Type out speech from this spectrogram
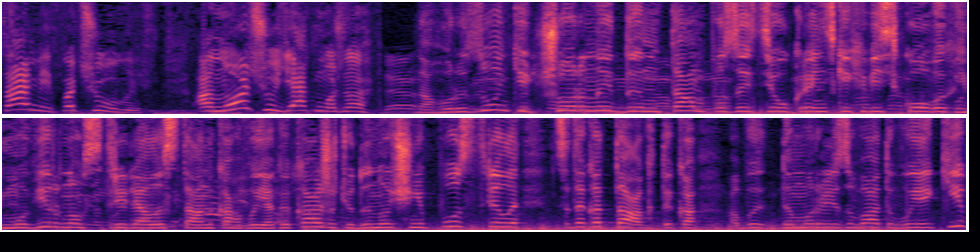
самі почули. А ночі як можна На горизонті чорний дим. Там позиції українських військових. Ймовірно, стріляли з танка. Вояки кажуть, одиночні постріли це така тактика, аби деморалізувати вояків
